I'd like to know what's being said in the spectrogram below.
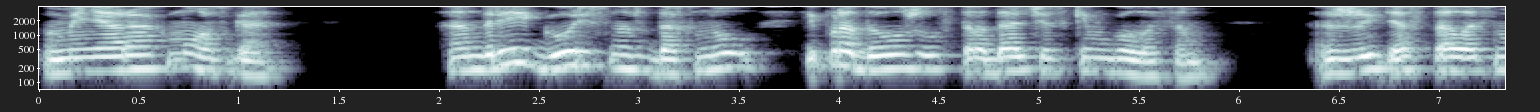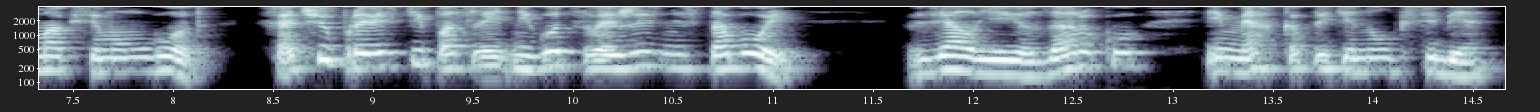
«У меня рак мозга». Андрей горестно вздохнул и продолжил страдальческим голосом. Жить осталось максимум год. Хочу провести последний год своей жизни с тобой. Взял ее за руку и мягко притянул к себе.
